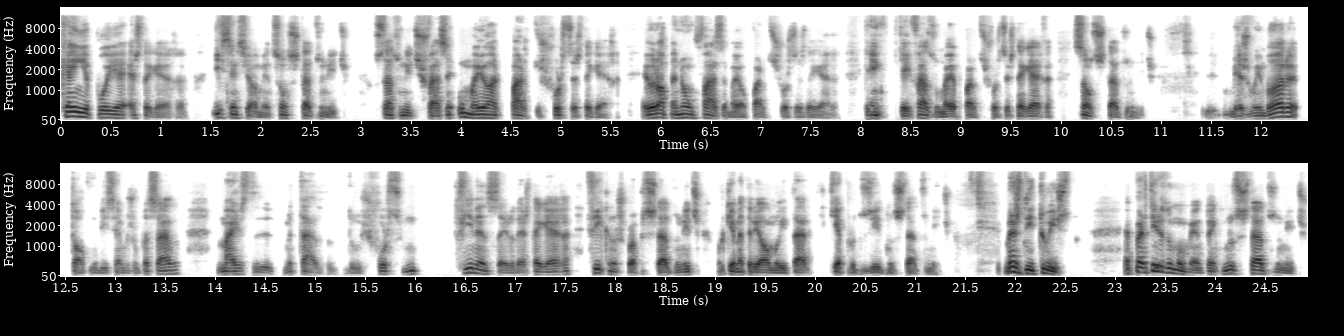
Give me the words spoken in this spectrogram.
quem apoia esta guerra, essencialmente, são os Estados Unidos, os Estados Unidos fazem a maior parte dos esforços da guerra. A Europa não faz a maior parte dos esforços da guerra. Quem, quem faz a maior parte dos esforços da guerra são os Estados Unidos. Mesmo embora, tal como dissemos no passado, mais de metade do esforço financeiro desta guerra fica nos próprios Estados Unidos, porque é material militar que é produzido nos Estados Unidos. Mas dito isto, a partir do momento em que nos Estados Unidos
